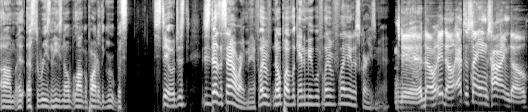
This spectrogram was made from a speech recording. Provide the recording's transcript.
Um, that's the reason he's no longer part of the group. But still, just it just doesn't sound right, man. Flavor, no public enemy with Flavor Flav. That's crazy, man. Yeah, it don't. It don't. At the same time, though,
